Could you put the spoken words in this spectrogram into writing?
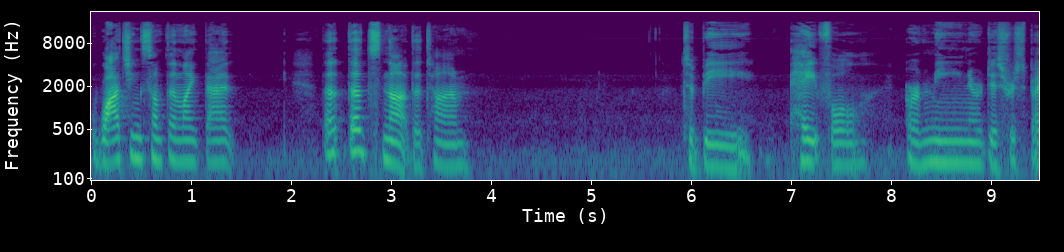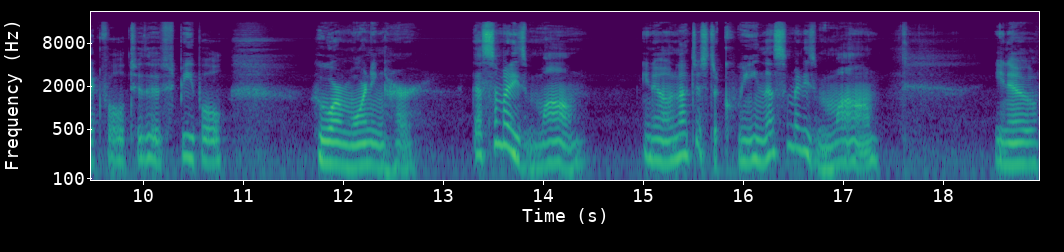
watching something like that that that's not the time to be hateful or mean or disrespectful to those people who are mourning her that's somebody's mom you know, not just a queen. That's somebody's mom. You know,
